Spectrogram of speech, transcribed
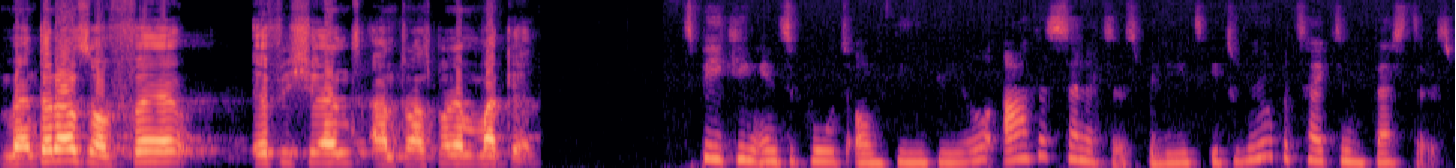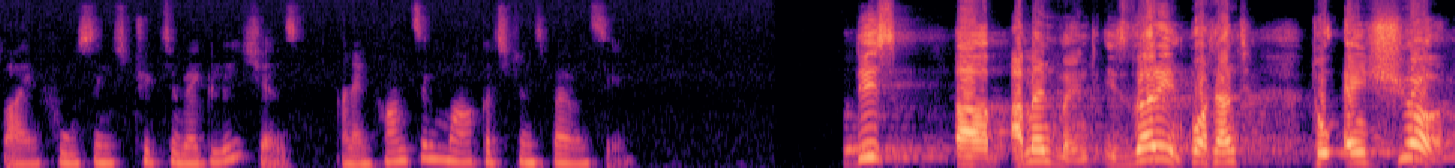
maintenance of fair, efficient, and transparent market. Speaking in support of the bill, other senators believe it will protect investors by enforcing stricter regulations and enhancing market transparency. This uh, amendment is very important to ensure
